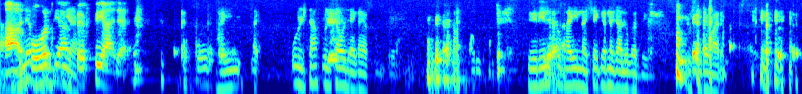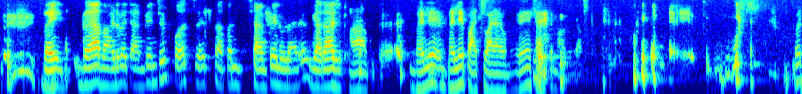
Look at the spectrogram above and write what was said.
हाँ भले फोर्थ या फिफ्थ ही आ जाए। तो भाई उल्टा पुल्टा हो जाएगा सीरियल तो भाई नशे करने चालू कर देगा खुशी के मारे। भाई गया बाढ़ में चैंपियनशिप फ़र्स्ट रेस पे अपन चैंपियन उड़ा रहे गराज में हाँ भले भले पांचवा आया हूँ मैं शैंपियन मारूँगा। बट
